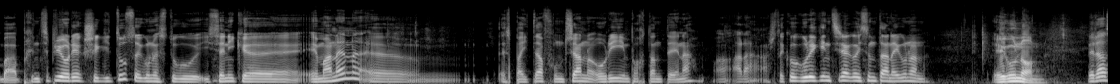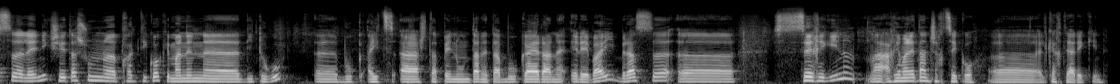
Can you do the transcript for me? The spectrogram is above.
ba, prinsipio horiek segituz egun ez dugu izenik emanen ez baita funtsean hori importanteena. Ba, ara, azteko gurekin zira goizuntan egunan? Egunon. Beraz, lehenik, seetasun praktikoak emanen ditugu? Uh, buk aitz astapen untan eta bukaeran ere bai, beraz, uh, zer egin, harrimanetan txartzeko uh, elkartearekin?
